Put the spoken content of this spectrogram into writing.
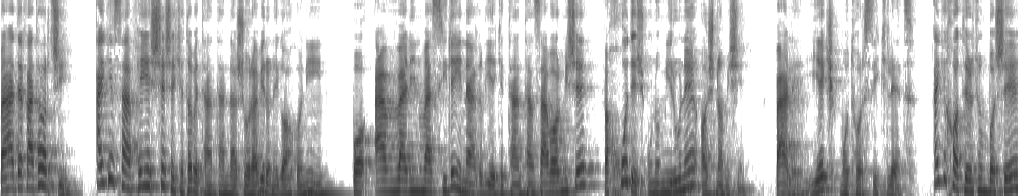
بعد قطار چی؟ اگه صفحه شش کتاب تنتن در شوروی رو نگاه کنین با اولین وسیله نقلیه که تنتن سوار میشه و خودش اونو میرونه آشنا میشین. بله یک موتورسیکلت. اگه خاطرتون باشه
